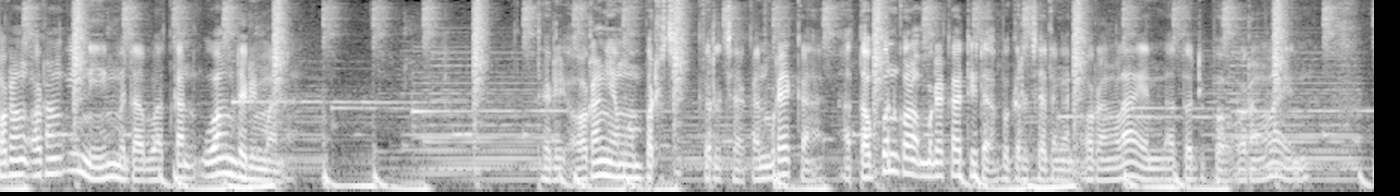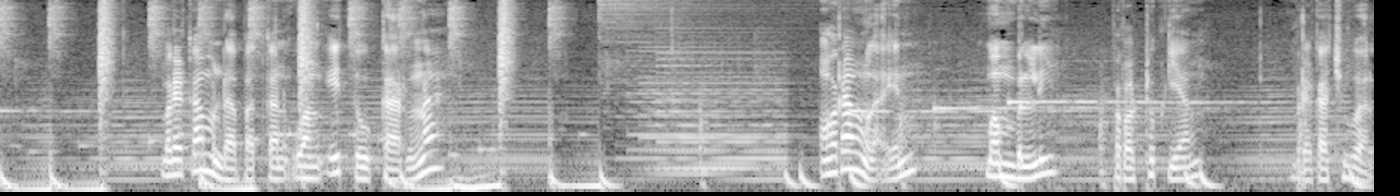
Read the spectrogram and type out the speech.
orang-orang ini mendapatkan uang dari mana? Dari orang yang memperkerjakan mereka. Ataupun kalau mereka tidak bekerja dengan orang lain atau di bawah orang lain mereka mendapatkan uang itu karena orang lain membeli produk yang mereka jual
